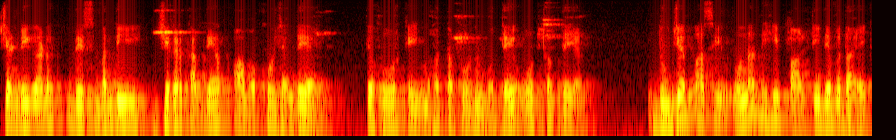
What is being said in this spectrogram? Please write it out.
ਚੰਡੀਗੜ੍ਹ ਦੇ ਸੰਬੰਧੀ ਜ਼ਿਕਰ ਕਰਦੇ ਆ, ਭਾਵੁਕ ਹੋ ਜਾਂਦੇ ਆ ਤੇ ਹੋਰ ਕਈ ਮਹੱਤਵਪੂਰਨ ਮੁੱਦੇ ਉੱਠ ਉੱਠਦੇ ਆ। ਦੂਜੇ ਪਾਸੇ ਉਹਨਾਂ ਦੀ ਹੀ ਪਾਰਟੀ ਦੇ ਵਿਧਾਇਕ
